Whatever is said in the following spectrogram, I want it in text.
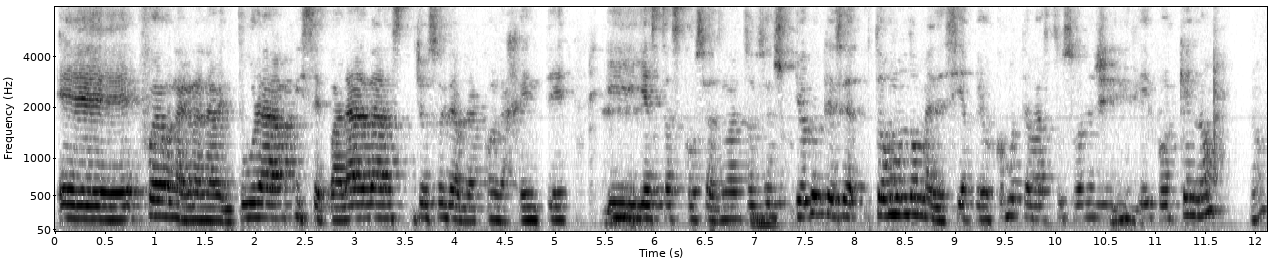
eh, fue una gran aventura, y separadas, yo soy de hablar con la gente y estas cosas, ¿no? Entonces, yo creo que todo el mundo me decía, pero ¿cómo te vas tú sola? Y dije, ¿por qué no? ¿No?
